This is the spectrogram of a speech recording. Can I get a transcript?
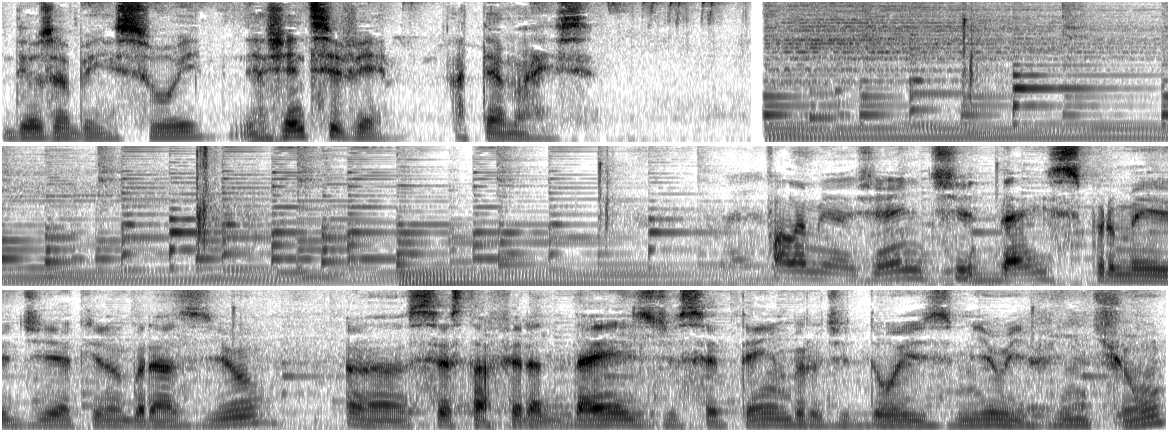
Deus abençoe e a gente se vê. Até mais. Fala minha gente, 10 para o meio-dia aqui no Brasil, uh, sexta-feira 10 de setembro de 2021.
